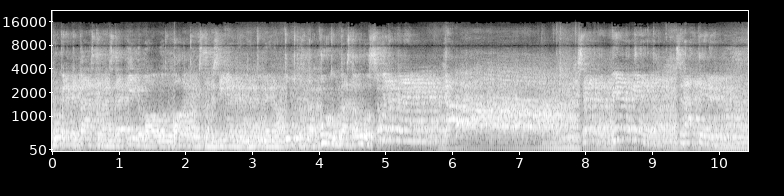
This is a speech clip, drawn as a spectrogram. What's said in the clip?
rupeatte päästämään sitä ilmaa ulos palkeista niin silleen, että meinaa putkahtaa kurkun päästä ulos. Sovitaanko näin? Selvä, vielä kerta. Se lähtee nyt.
